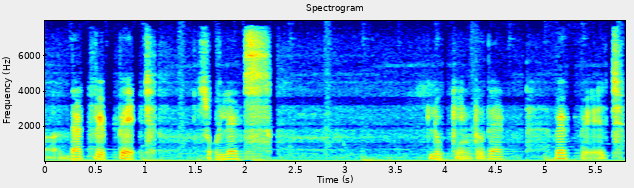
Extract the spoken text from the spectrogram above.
uh, that web page. So let's look into that web page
